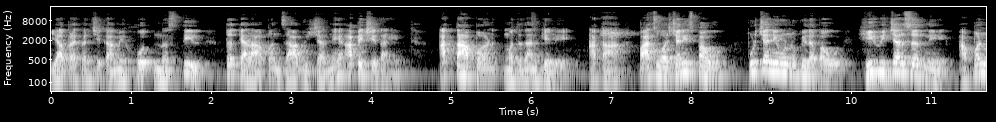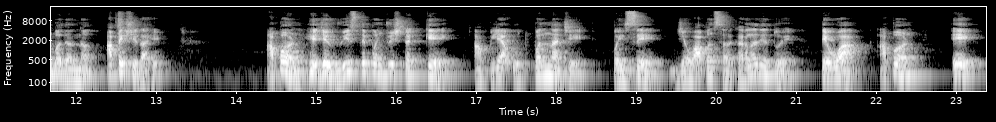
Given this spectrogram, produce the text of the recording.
या प्रकारची कामे होत नसतील तर त्याला आपण जाब विचारणे हे अपेक्षित आहे. आत्ता आपण मतदान केले आता पाच वर्षांनीच पाहू पुढच्या निवडणुकीला पाहू ही विचारसरणी आपण बदलणं अपेक्षित आहे. आपण हे जे वीस ते पंचवीस टक्के आपल्या उत्पन्नाचे पैसे जेव्हा आपण सरकारला देतोय तेव्हा आपण एक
